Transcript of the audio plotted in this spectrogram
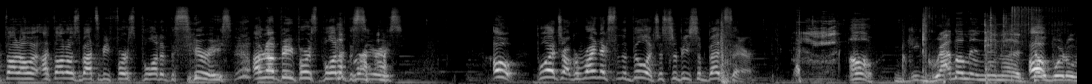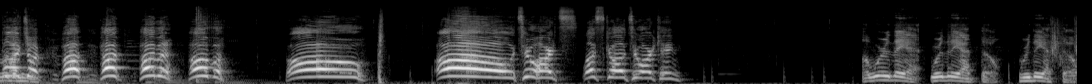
thought I, wa- I thought I was about to be first blood of the series. I'm not being first blood of the series. Oh, blood jogger right next to the village. There should be some beds there. Oh, g- grab them and then uh, Oh, teleport over blood to me. jog. Hop, hop, hop, hop. Oh, oh, two hearts. Let's go, two heart king. Uh, where are they at? Where are they at though? Where are they at though?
